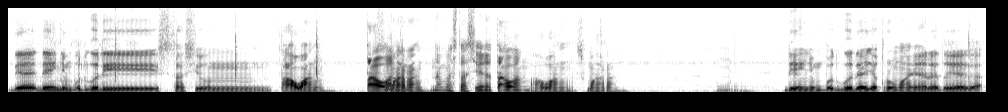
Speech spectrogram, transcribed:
dia dia yang jemput gue di stasiun Tawang, Tawang. Semarang. Nama stasiunnya Tawang. Tawang, Semarang. Hmm. Dia yang jemput gue diajak ke rumahnya ada tuh ya gak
